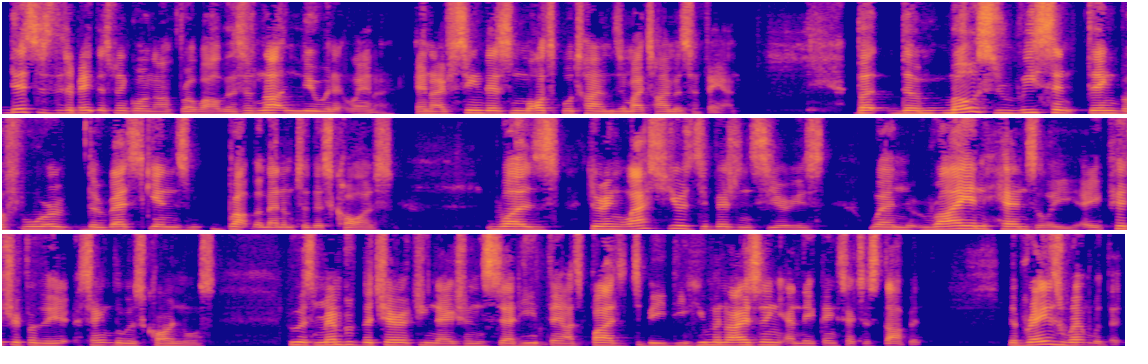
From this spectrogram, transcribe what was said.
this is the debate that's been going on for a while. This is not new in Atlanta, and I've seen this multiple times in my time as a fan. But the most recent thing before the Redskins brought momentum to this cause was during last year's division series when Ryan Helsley, a pitcher for the St. Louis Cardinals, who is a member of the Cherokee Nation, said he finds it to be dehumanizing and they think they should stop it. The Braves went with it.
